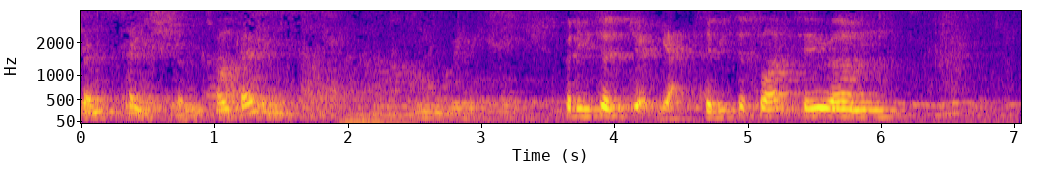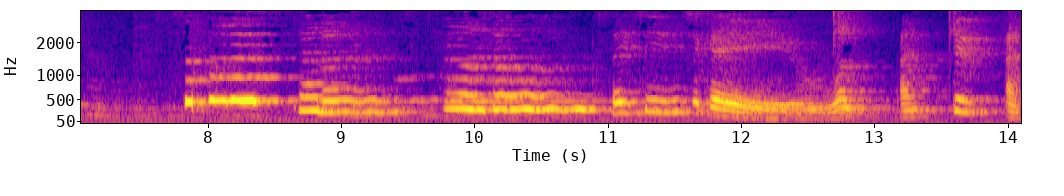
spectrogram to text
sensation? Okay? But he just, yeah, so he's just like to... Um, Sopranos, tenors, altos, basses. Okay, one and two and.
